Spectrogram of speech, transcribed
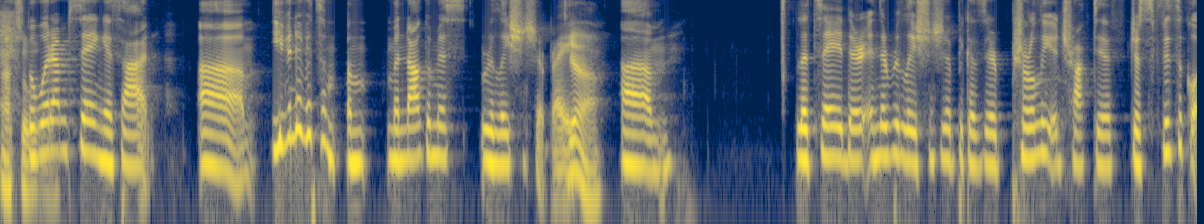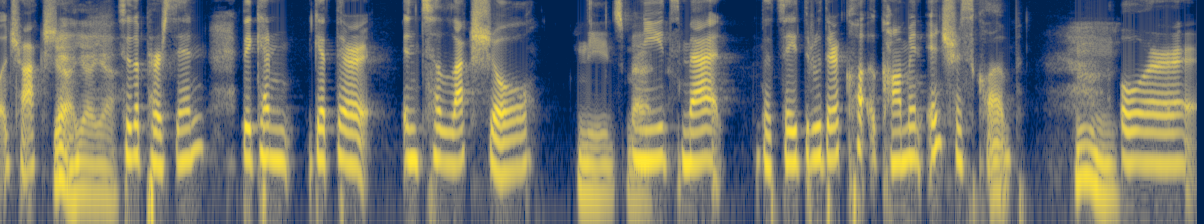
absolutely. But what I'm saying is that um, even if it's a, a monogamous relationship, right? yeah, Um, let's say they're in the relationship because they're purely attractive, just physical attraction yeah, yeah, yeah. to the person. They can get their intellectual Needs met. needs met. Let's say through their cl- common interest club. Hmm. or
